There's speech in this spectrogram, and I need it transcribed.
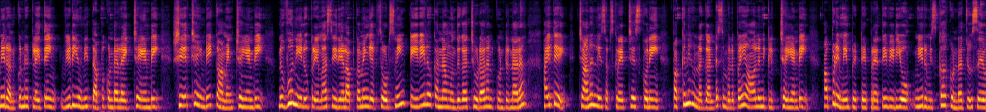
మీరు అనుకున్నట్లయితే వీడియోని తప్పకుండా లైక్ చేయండి షేర్ చేయండి కామెంట్ చేయండి. నువ్వు నేను ప్రేమ సీరియల్ అప్కమింగ్ ఎపిసోడ్స్ని టీవీలో కన్నా ముందుగా చూడాలనుకుంటున్నారా? అయితే ఛానల్ని సబ్స్క్రైబ్ చేసుకొని పక్కనే ఉన్న గంట సింబలపై ఆల్ అని క్లిక్ చేయండి. అప్పుడే మేము పెట్టే ప్రతి వీడియో మీరు మిస్ కాకుండా చూసేవచ్చు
